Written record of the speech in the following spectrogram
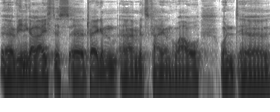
Äh, weniger leicht ist äh, Dragon äh, mit Sky und Wow und äh,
